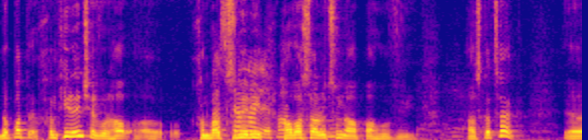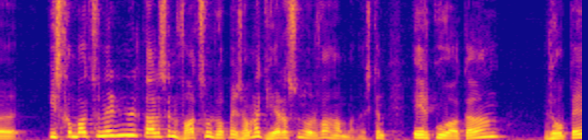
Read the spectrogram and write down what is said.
նպատ խնդիրը ինչ էր որ խմբակցությունների հավասարությունը ապահովվի հասկացաք? Իսկ խմբակցություններին էլ տալիս են 60 րոպե ժամանակ 30 օրվա համար այսինքն երկուական րոպե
